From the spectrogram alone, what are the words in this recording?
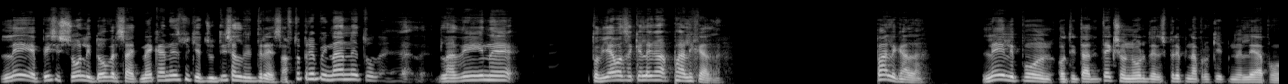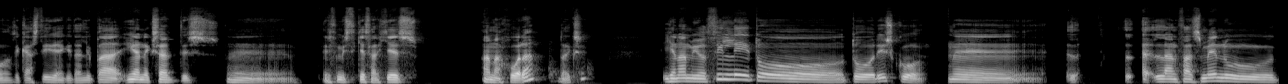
λέει επίσης solid oversight mechanism και judicial redress. Αυτό πρέπει να είναι. Το, ε, δηλαδή είναι. Το διάβαζα και έλεγα πάλι καλά. Πάλι καλά. Λέει λοιπόν ότι τα detection orders πρέπει να προκύπτουν λέει, από δικαστήρια και τα λοιπά ή ανεξάρτητες ε, ρυθμιστικές αρχές αναχώρα. Εντάξει. Για να μειωθεί λέει το, το ρίσκο ε, λανθασμένου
